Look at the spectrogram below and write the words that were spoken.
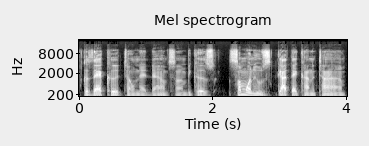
Because that could tone that down some. Because someone who's got that kind of time,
